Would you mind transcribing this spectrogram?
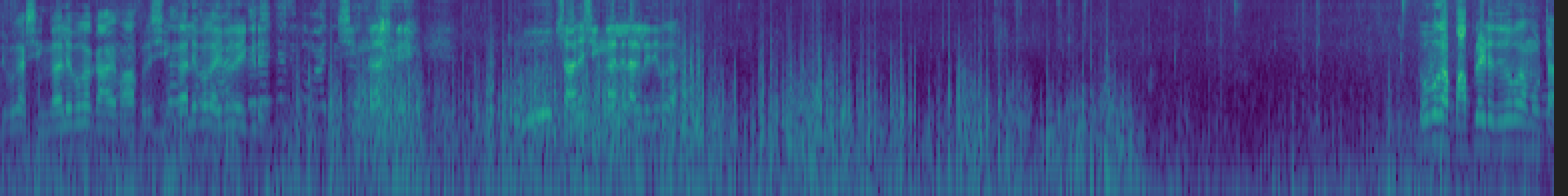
हे बघा शिंगाले बघा काय बापरे शिंगाले बघा हे बघा इकडे. शिंगाले. खूप सारे शिंगाले लागले ते बघा. तो बघा पापलेट येतो तो बघा मोठा.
